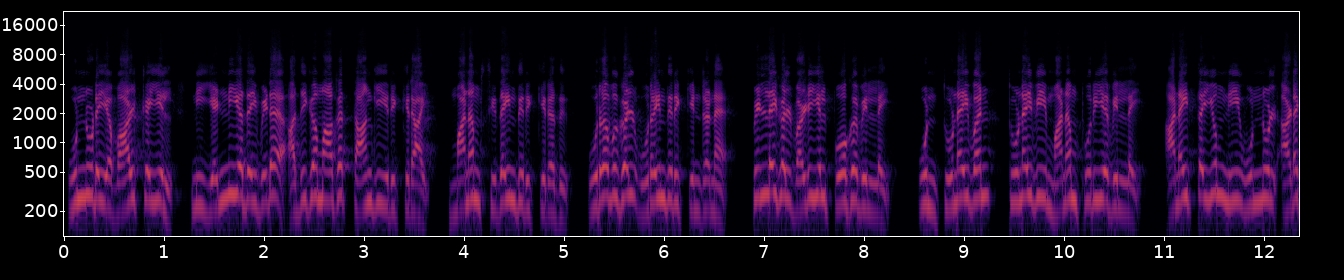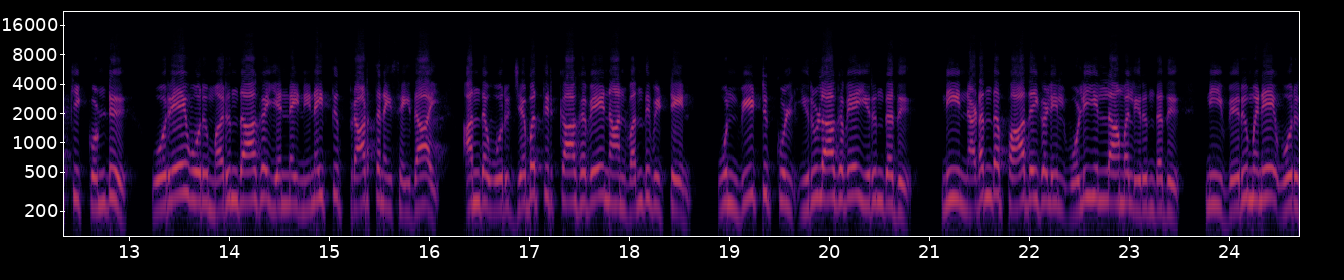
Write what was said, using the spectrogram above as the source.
உன்னுடைய வாழ்க்கையில் நீ எண்ணியதை விட அதிகமாக தாங்கியிருக்கிறாய். மனம் சிதைந்திருக்கிறது. உறவுகள் உறைந்திருக்கின்றன. பிள்ளைகள் வழியில் போகவில்லை. உன் துணைவன் துணைவி மனம் புரியவில்லை. அனைத்தையும் நீ உன்னுள் அடக்கிக் கொண்டு ஒரே ஒரு மருந்தாக என்னை நினைத்து பிரார்த்தனை செய்தாய். அந்த ஒரு ஜெபத்திற்காகவே நான் வந்துவிட்டேன். உன் வீட்டுக்குள் இருளாகவே இருந்தது. நீ நடந்த பாதைகளில் ஒளியில்லாமல் இருந்தது. நீ வெறுமனே ஒரு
